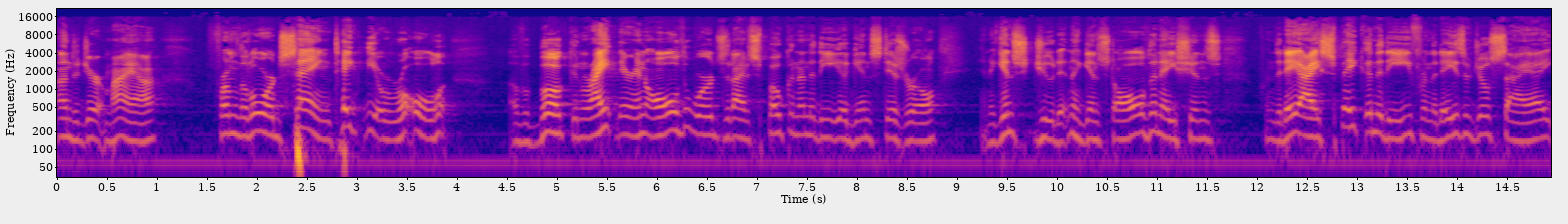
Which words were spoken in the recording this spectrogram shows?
unto Jeremiah from the Lord, saying, Take thee a roll of a book and write therein all the words that I have spoken unto thee against Israel and against Judah and against all the nations from the day I spake unto thee from the days of Josiah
